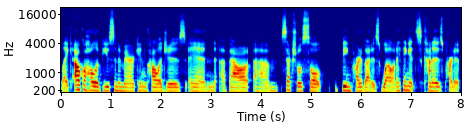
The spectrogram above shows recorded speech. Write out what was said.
like alcohol abuse in American colleges and about um, sexual assault being part of that as well. And I think it's kind of as part of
